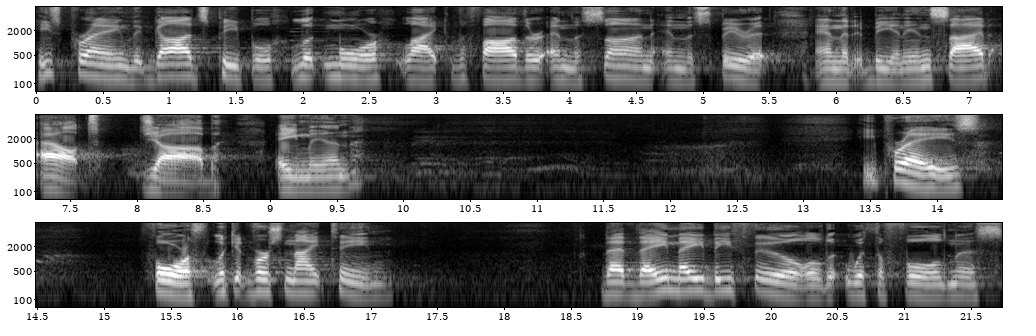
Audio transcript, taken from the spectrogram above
He's praying that God's people look more like the Father and the Son and the Spirit, and that it be an inside out job. Amen. He prays, fourth, look at verse 19, that they may be filled with the fullness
